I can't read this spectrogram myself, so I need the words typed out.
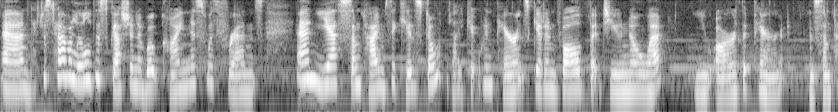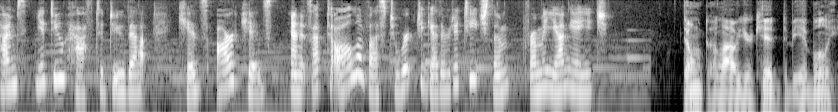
and just have a little discussion about kindness with friends. And yes, sometimes the kids don't like it when parents get involved, but do you know what? You are the parent. And sometimes you do have to do that. Kids are kids, and it's up to all of us to work together to teach them from a young age. Don't allow your kid to be a bully.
